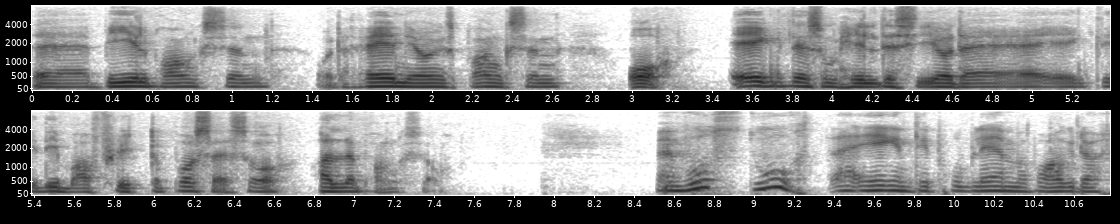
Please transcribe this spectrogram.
det er bilbransjen, og det er rengjøringsbransjen. Og egentlig, som Hilde sier, det er egentlig de bare flytter på seg, så alle bransjer. Men hvor stort er egentlig problemet på Agder?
